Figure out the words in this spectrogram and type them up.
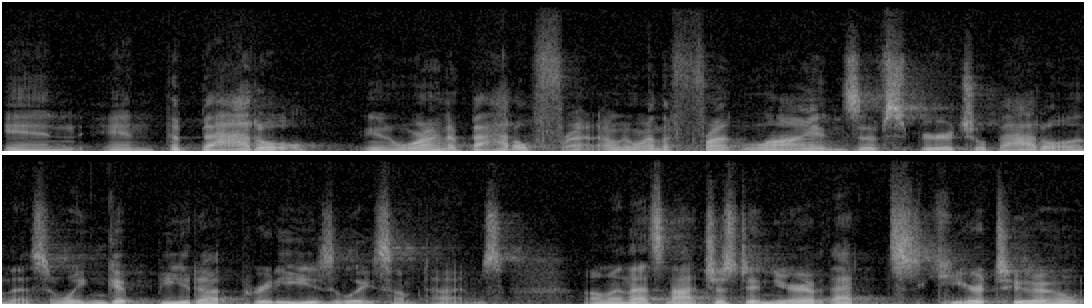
in, in the battle. You know, we're on a battlefront. I mean, we're on the front lines of spiritual battle on this, and we can get beat up pretty easily sometimes. Um, and that's not just in Europe, that's here too.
